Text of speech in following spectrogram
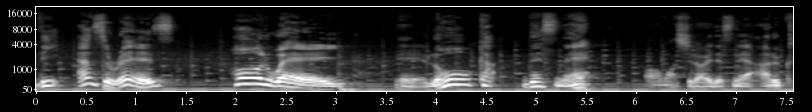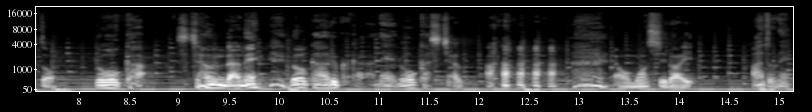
う The answer is hallway、えー、廊下ですね。面白いですね。歩くと廊下しちゃうんだね。廊下歩くからね廊下しちゃう。面白い。あとね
